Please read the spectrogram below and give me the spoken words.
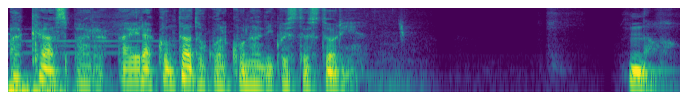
A Caspar hai raccontato qualcuna di queste storie? No.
